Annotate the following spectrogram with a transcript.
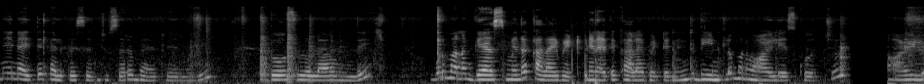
నేనైతే కలిపేసాను చూసారా బ్యాటరీ అనేది. దోశలులా ఉంది. ఇప్పుడు మనం గ్యాస్ మీద కళాయి పెట్టుకుని నేనైతే కళాయి పెట్టానండి. దీంట్లో మనం ఆయిల్ వేసుకోవచ్చు. ఆయిల్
